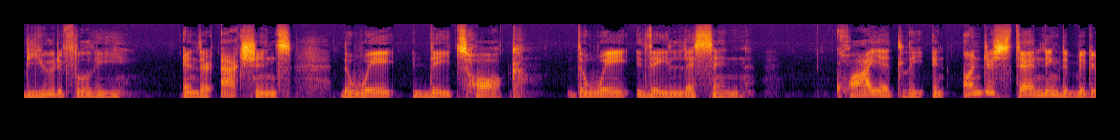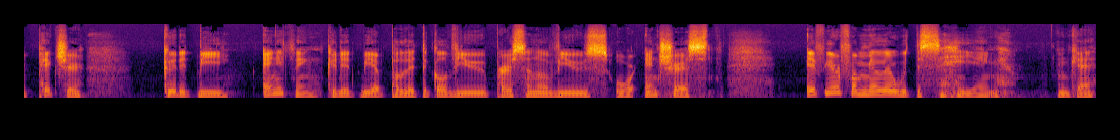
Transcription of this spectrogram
beautifully in their actions, the way they talk, the way they listen quietly and understanding the bigger picture. Could it be anything? Could it be a political view, personal views, or interest? If you're familiar with the saying, okay,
